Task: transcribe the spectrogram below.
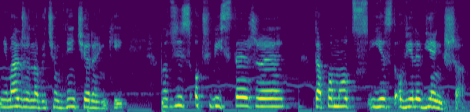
niemalże na wyciągnięcie ręki, no to jest oczywiste, że ta pomoc jest o wiele większa.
